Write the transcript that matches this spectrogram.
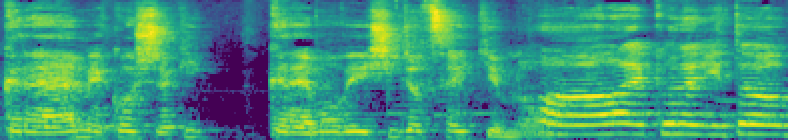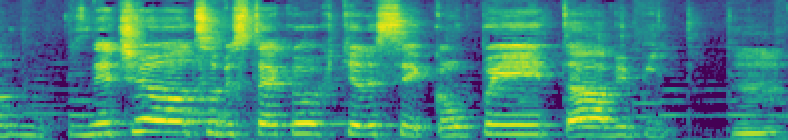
krém, jakož taký krémovější to cítím, no. No, ale jako není to z něčeho, co byste jako chtěli si koupit a vypít. Hmm,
